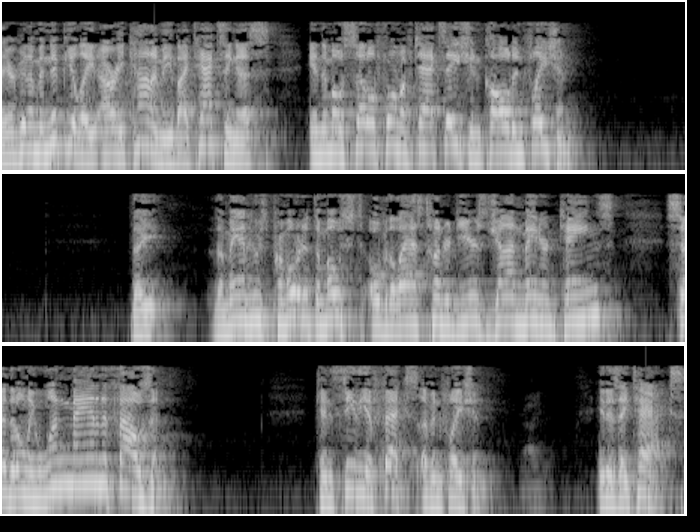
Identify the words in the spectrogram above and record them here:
They are going to manipulate our economy by taxing us in the most subtle form of taxation called inflation. The, the man who's promoted it the most over the last hundred years, John Maynard Keynes, said that only one man in a thousand can see the effects of inflation. It is a tax.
